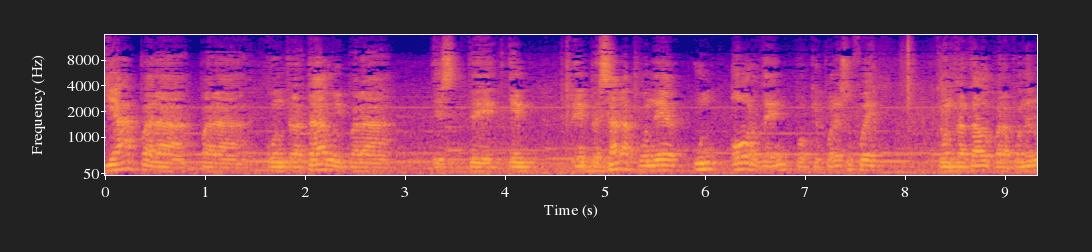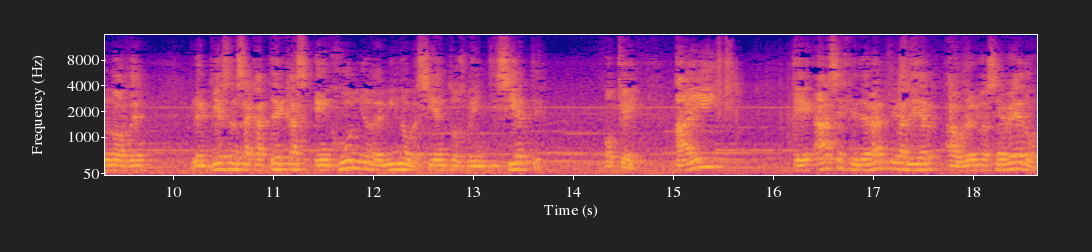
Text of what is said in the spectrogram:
ya para, para contratado y para este, em, empezar a poner un orden, porque por eso fue contratado para poner un orden, le empieza en Zacatecas en junio de 1927. Ok, ahí hace general brigadier Aurelio Acevedo.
